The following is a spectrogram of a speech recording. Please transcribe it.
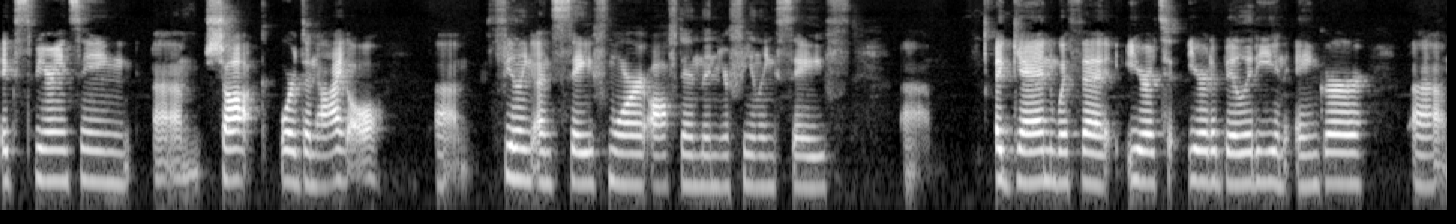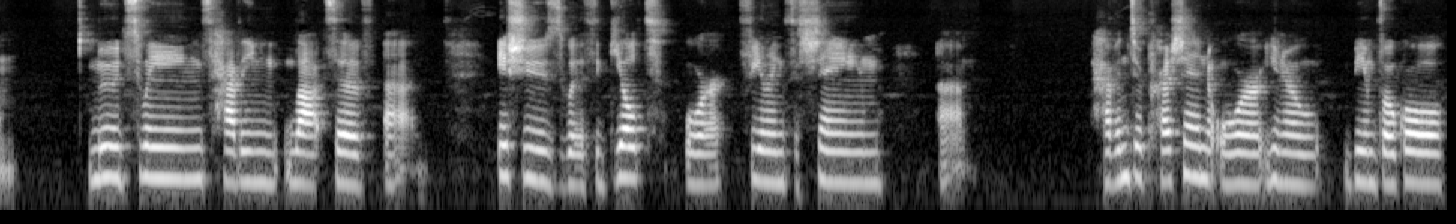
experiencing um, shock or denial, um, feeling unsafe more often than you're feeling safe. Um, again, with the irrit- irritability and anger, um, mood swings, having lots of uh, issues with guilt or feelings of shame, um, having depression or, you know, being vocal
